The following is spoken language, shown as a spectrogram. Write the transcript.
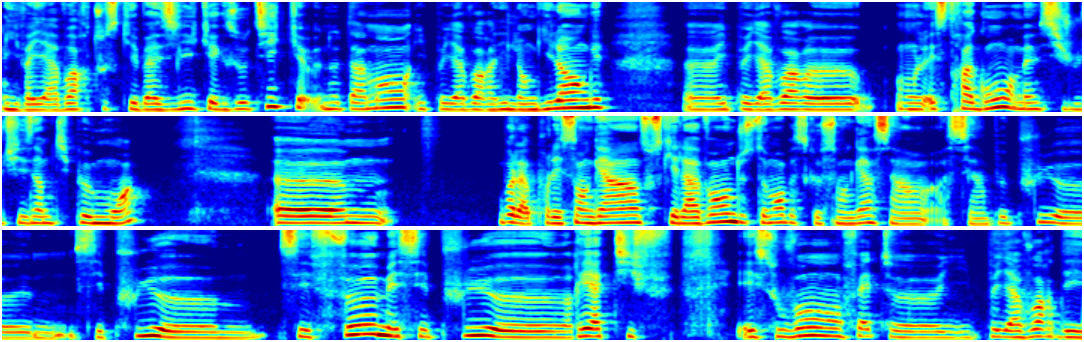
il va y avoir tout ce qui est basilic exotique, notamment. Il peut y avoir l'ilang-ilang. il peut y avoir l'estragon, même si je l'utilise un petit peu moins. Voilà, pour les sanguins, tout ce qui est lavande, justement, parce que sanguin, c'est un, un, peu plus. Euh, c'est plus. Euh, c'est feu, mais c'est plus euh, réactif. Et souvent, en fait, il peut y avoir des,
